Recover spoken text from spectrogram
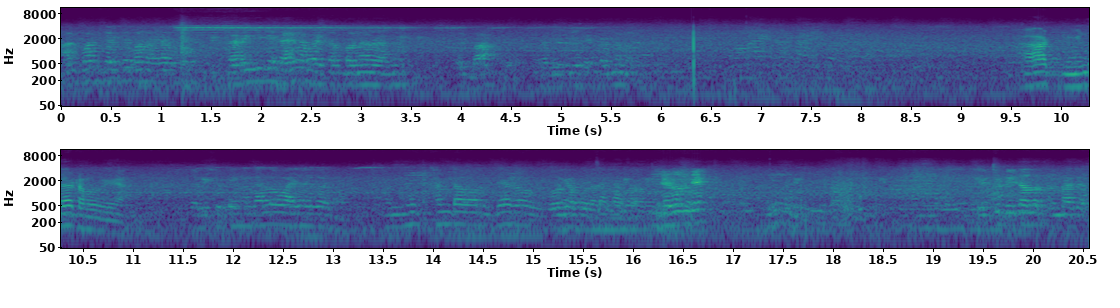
आग बनाया तो के है ना भाई सब बना रहा है एक बात गाड़ी करना आठ मिनट हो गया। चलिए शूटिंग निकालो वायरल कर दो। मुख ठंडा और देगा हो गया पूरा। चला गया। ज़रूर दे। एक तो ठंडा कर।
